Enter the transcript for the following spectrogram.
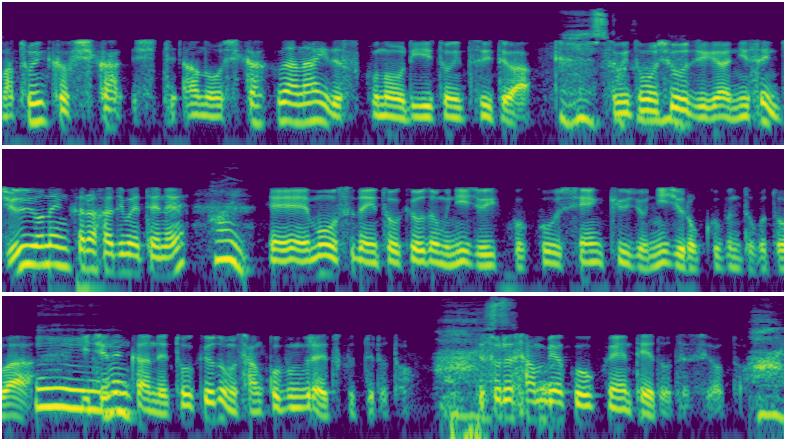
まあ、とにかくしか、して、あの、資格がないです、このリートについては。住友商事が2014 2014年から始めてね、はい、えー、もうすでに東京ドーム21個、甲子園球場26個分ということは、えー、1年間で東京ドーム3個分ぐらい作ってると。で、それ300億円程度ですよと。は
